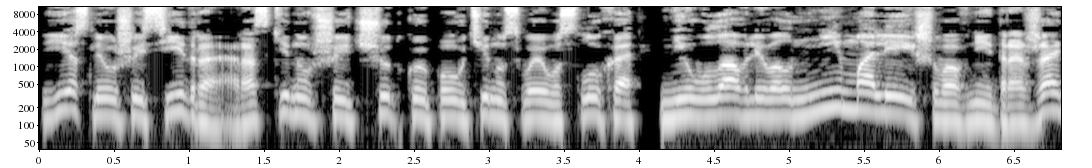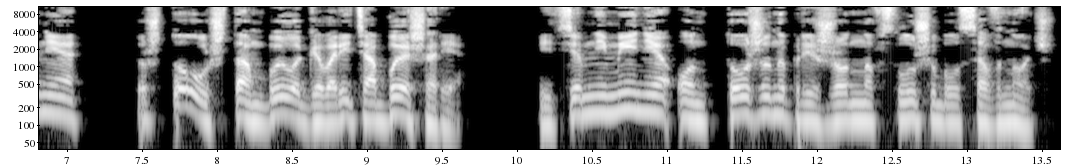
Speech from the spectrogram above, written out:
Если уж Исидра, раскинувший чуткую паутину своего слуха, не улавливал ни малейшего в ней дрожания, то что уж там было говорить об Эшере. И тем не менее он тоже напряженно вслушивался в ночь.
